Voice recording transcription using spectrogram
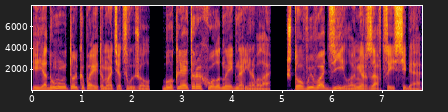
и я думаю, только поэтому отец выжил. Блокляйтера холодно игнорировала, что выводило мерзавца из себя.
